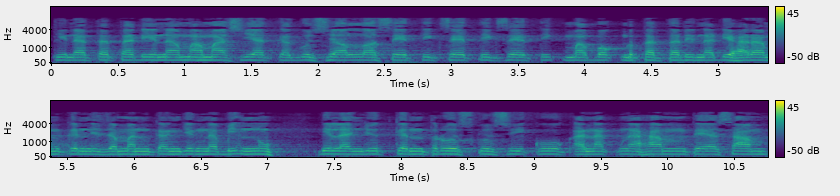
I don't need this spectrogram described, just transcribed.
tadi nama maksiat kagusya Allah setik setik setik. Mabok tadidina diharamkan di zaman Kangjeng Nabi Nuh. Dilanjutkan terus kusikuk anak naham teasam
